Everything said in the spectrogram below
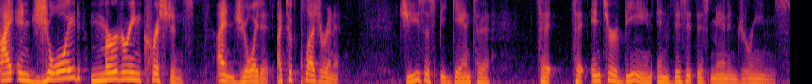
I enjoyed murdering Christians. I enjoyed it. I took pleasure in it. Jesus began to to to intervene and visit this man in dreams.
